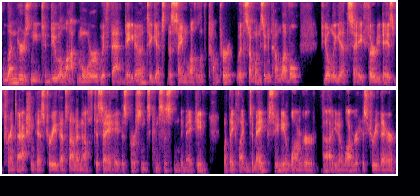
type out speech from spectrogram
lenders need to do a lot more with that data to get to the same level of comfort with someone's income level. If you only get say 30 days of transaction history that's not enough to say hey this person's consistently making what they claim to make. So you need a longer uh, you know longer history there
